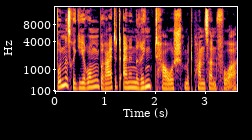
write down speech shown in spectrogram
Bundesregierung bereitet einen Ringtausch mit Panzern vor.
